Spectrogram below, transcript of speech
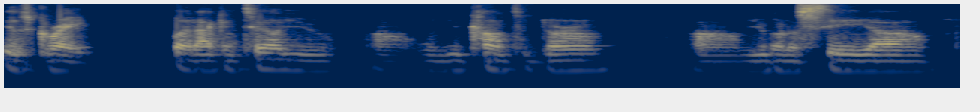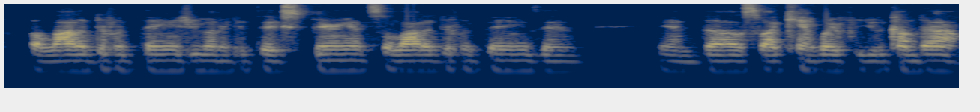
is great. But I can tell you, uh, when you come to Durham, um, you're going to see uh, a lot of different things. You're going to get to experience a lot of different things, and and uh, so I can't wait for you to come down.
